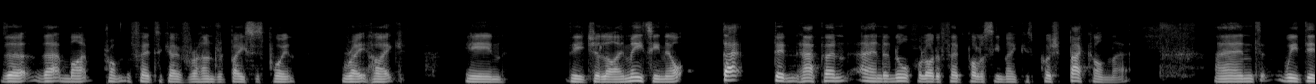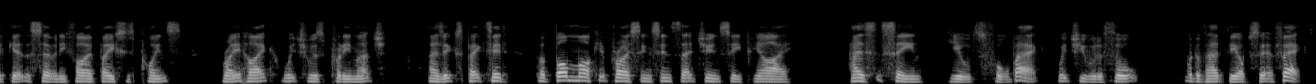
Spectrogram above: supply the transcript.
that that might prompt the Fed to go for a 100 basis point rate hike in the July meeting. Now, that didn't happen, and an awful lot of Fed policymakers pushed back on that. And we did get the 75 basis points rate hike, which was pretty much as expected. But bond market pricing since that June CPI has seen yields fall back, which you would have thought would have had the opposite effect.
